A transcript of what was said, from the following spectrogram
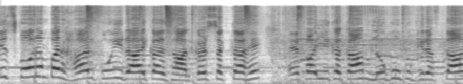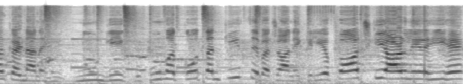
इस फोरम पर हर कोई राय का इजहार कर सकता है। एफआईए का काम लोगों को गिरफ़्तार करना नहीं। नून लीग हुकूमत को तनकीद से बचाने के लिए फौज की आड़ ले रही है।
